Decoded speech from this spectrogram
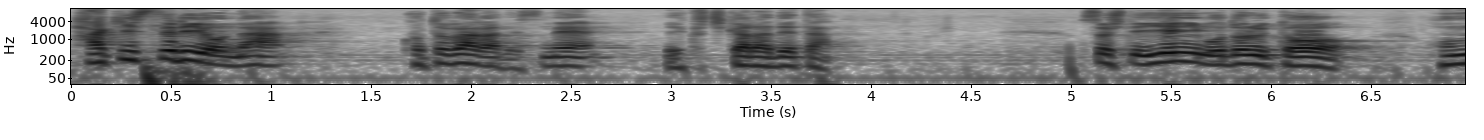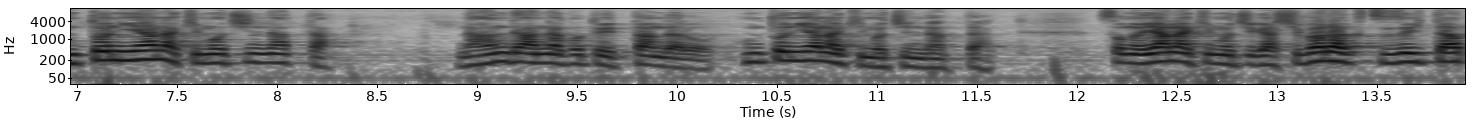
吐き捨てるような言葉がですね口から出た。そして家に戻ると本当に嫌な気持ちになった。なんであんなこと言ったんだろう。本当に嫌な気持ちになった。その嫌な気持ちがしばらく続いた。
